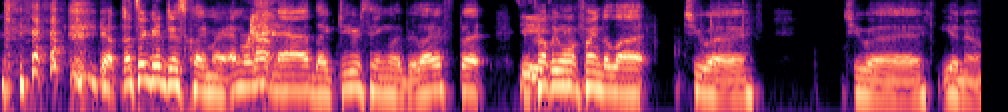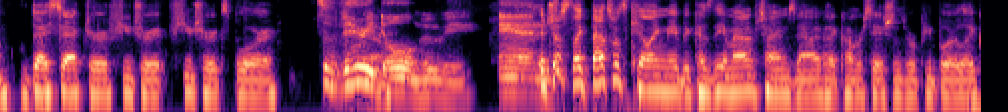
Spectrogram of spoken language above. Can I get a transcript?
yep, that's a good disclaimer. And we're not mad. Like, do your thing, live your life. But you probably won't find a lot to uh to uh you know dissect or future future explore. It's a very dull movie, and It just like that's what's killing me because the amount of times now I've had conversations where people are like,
